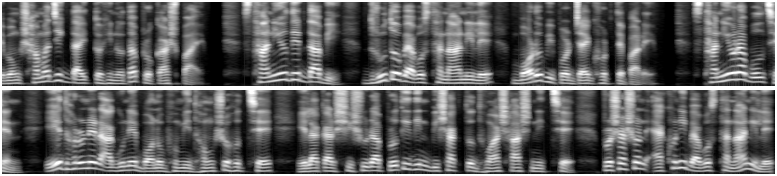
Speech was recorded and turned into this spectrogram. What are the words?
এবং সামাজিক দায়িত্বহীনতা প্রকাশ পায়। স্থানীয়দের দাবি, দ্রুত ব্যবস্থা না নিলে বড় বিপর্যয় ঘটতে পারে। স্থানীয়রা বলছেন, এ ধরনের আগুনে বনভূমি ধ্বংস হচ্ছে, এলাকার শিশুরা প্রতিদিন বিষাক্ত ধোঁয়া শ্বাস নিচ্ছে, প্রশাসন এখনই ব্যবস্থা না নিলে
